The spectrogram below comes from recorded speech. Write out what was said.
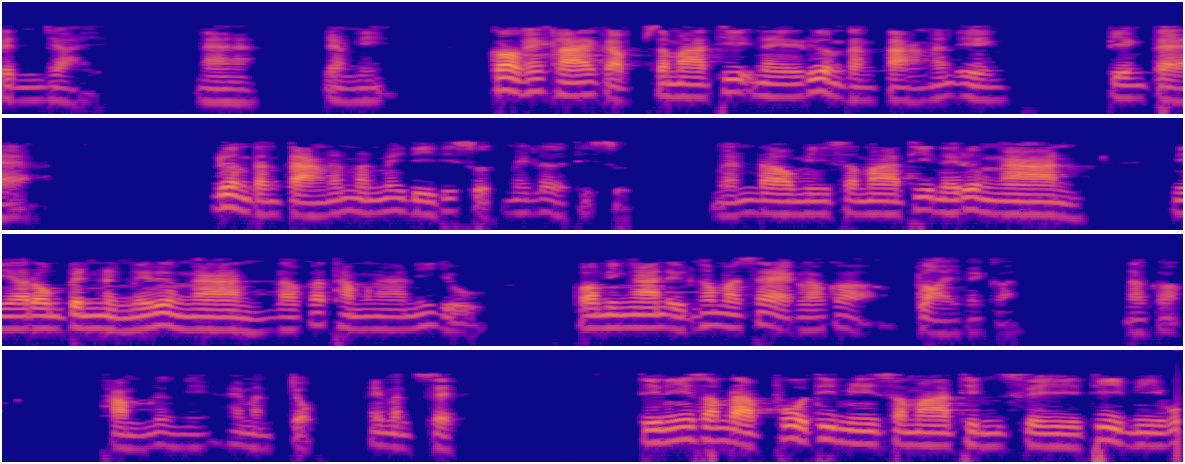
เป็นใหญ่ นะ อย่างนี้ ก็คล้ายๆ กับสมาธิในเรื่องต่างๆ นั่นเอง เพียงแต่เรื่องต่างๆ นั้นมันไม่ดีที่สุด ไม่เลิศที่สุด เหมือนเรามีสมาธิในเรื่องงาน มีอารมณ์เป็นหนึ่งในเรื่องงาน เราก็ทำงานนี้อยู่ พอมีงานอื่นเข้ามาแทรกเราก็ปล่อยไปก่อน แล้วก็ทำเรื่องนี้ให้มันจบให้มันเสร็จ ทีนี้สำหรับผู้ที่มีสมาธินีที่มีโว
